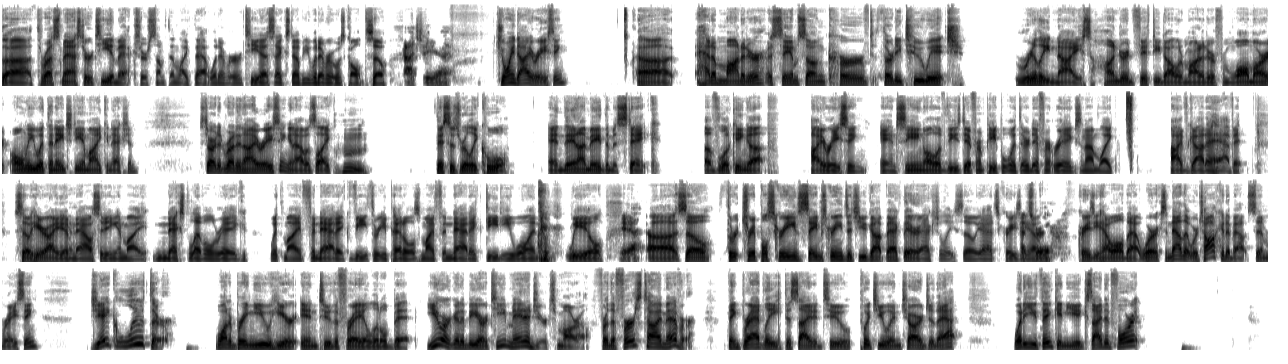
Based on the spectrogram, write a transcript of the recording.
uh, Thrustmaster TMX or something like that, whatever, or TSXW, whatever it was called. So, gotcha. Yeah. Joined iRacing, uh, had a monitor, a Samsung curved 32 inch, really nice $150 monitor from Walmart, only with an HDMI connection. Started running iRacing, and I was like, hmm, this is really cool. And then I made the mistake of looking up iRacing and seeing all of these different people with their different rigs. And I'm like, I've got to have it. So here I am yeah. now sitting in my next level rig with my Fanatec V3 pedals, my Fanatec DD1 wheel. Yeah. Uh, so th- triple screens, same screens that you got back there, actually. So yeah, it's crazy. That's how, right. Crazy how all that works. And now that we're talking about sim racing, Jake Luther, want to bring you here into the fray a little bit. You are going to be our team manager tomorrow for the first time ever. I think Bradley decided to put you in charge of that. What are you thinking? You excited for it?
